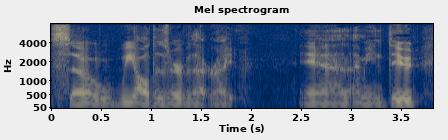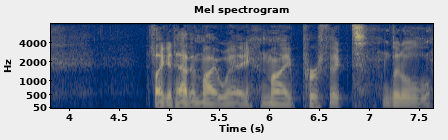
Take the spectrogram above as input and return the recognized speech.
So we all deserve that right. And I mean, dude, if I could have it my way, in my perfect little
